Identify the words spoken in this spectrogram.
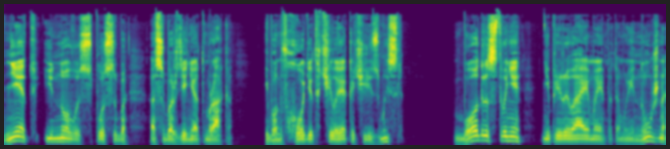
Нет иного способа освобождения от мрака, ибо он входит в человека через мысль. Бодрствование непрерываемое потому и нужно,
